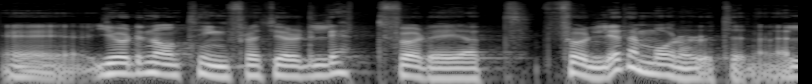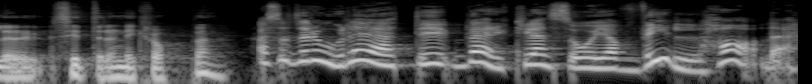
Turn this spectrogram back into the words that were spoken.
eh, gör du någonting för att göra det lätt för dig att följa den morgonrutinen eller sitter den i kroppen? Alltså det roliga är att det är verkligen så jag vill ha det.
